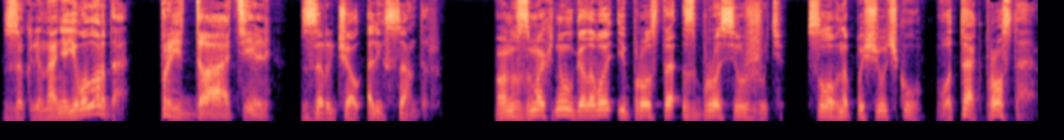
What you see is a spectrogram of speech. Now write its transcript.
Заклинание его лорда. «Предатель!» — зарычал Александр. Он взмахнул головой и просто сбросил жуть. Словно по щелчку. Вот так просто.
